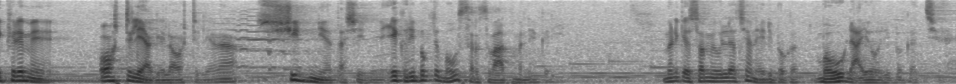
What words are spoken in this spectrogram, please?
એક ફેરે મેં ઓસ્ટ્રેલિયા ગયેલા, ઓસ્ટ્રેલિયાના સિડની હતા, સિડની. એક હરિભક્તે બહુ સરસ વાત મને કરી. મને કે, સ્વામી, ઓલા છે ને હરિભગત? બહુ ડાયો હરિભગત છે.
